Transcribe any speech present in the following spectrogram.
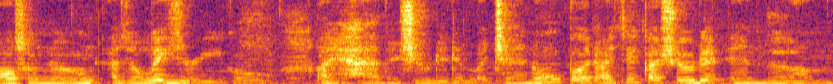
also known as a laser eagle. I haven't showed it in my channel, but I think I showed it in the, um,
